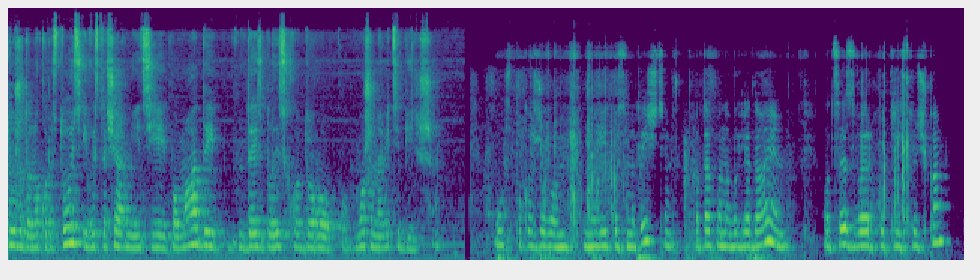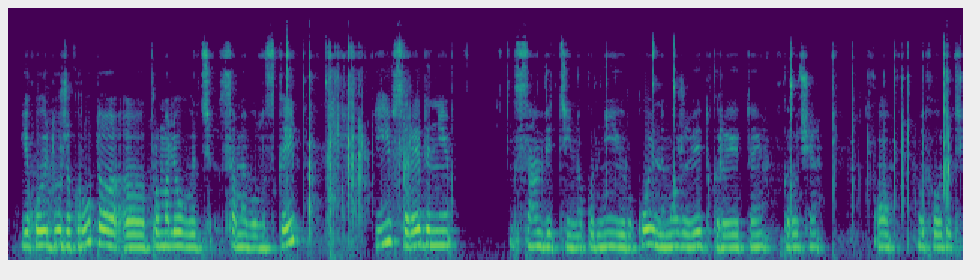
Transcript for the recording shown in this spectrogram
дуже давно користуюсь і вистачає мені цієї помади десь близько до року, може навіть і більше. Ось покажу вам моїй косметичці. Отак вона виглядає. Оце зверху кісточка, якою дуже круто е, промальовують саме волоски. І всередині сам відтінок однією рукою не можу відкрити. Коротше, о, виходить.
